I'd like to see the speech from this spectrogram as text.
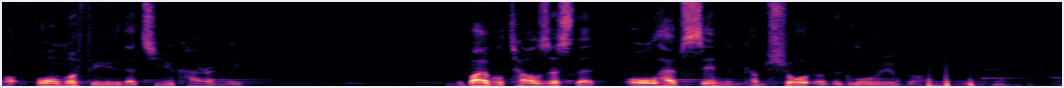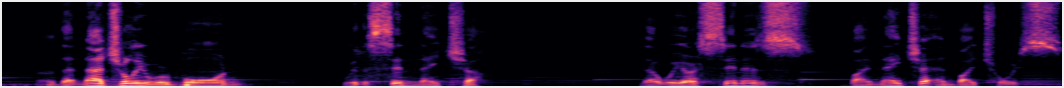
not former for you, that's you currently. The Bible tells us that all have sinned and come short of the glory of God. Uh, that naturally we're born with a sin nature, that we are sinners by nature and by choice.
